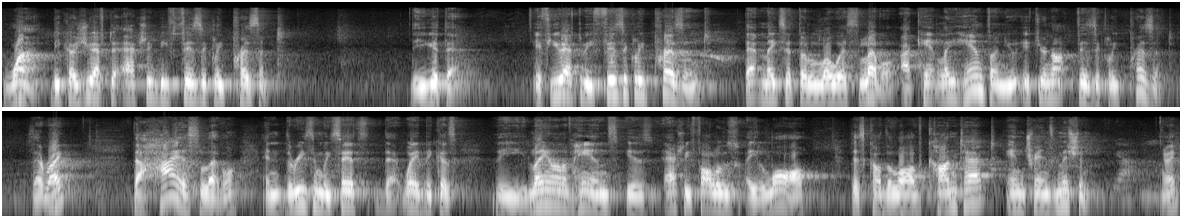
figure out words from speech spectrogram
Why? Because you have to actually be physically present. Do you get that? If you have to be physically present, that makes it the lowest level. I can't lay hands on you if you're not physically present. Is that right? The highest level, and the reason we say it's that way because the laying on of hands is actually follows a law that's called the law of contact and transmission. Yeah. Right?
